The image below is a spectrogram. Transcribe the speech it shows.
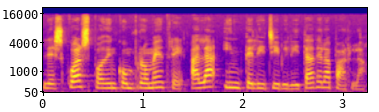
les quals poden comprometre a la intel·ligibilitat de la parla.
